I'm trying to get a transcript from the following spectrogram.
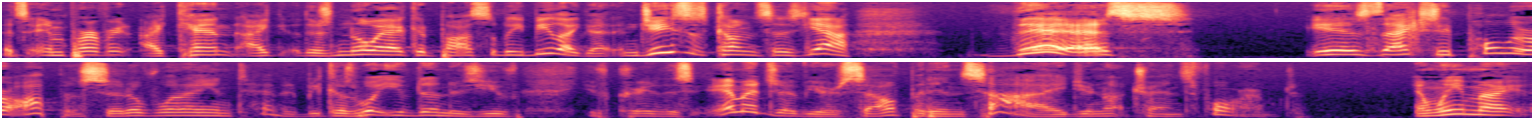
that's imperfect. I can't, I, there's no way I could possibly be like that. And Jesus comes and says, Yeah, this is actually polar opposite of what I intended because what you've done is you've you've created this image of yourself, but inside you're not transformed. And we might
